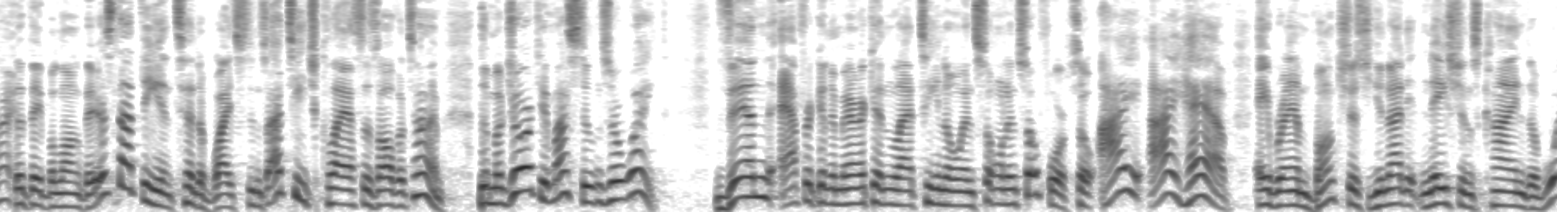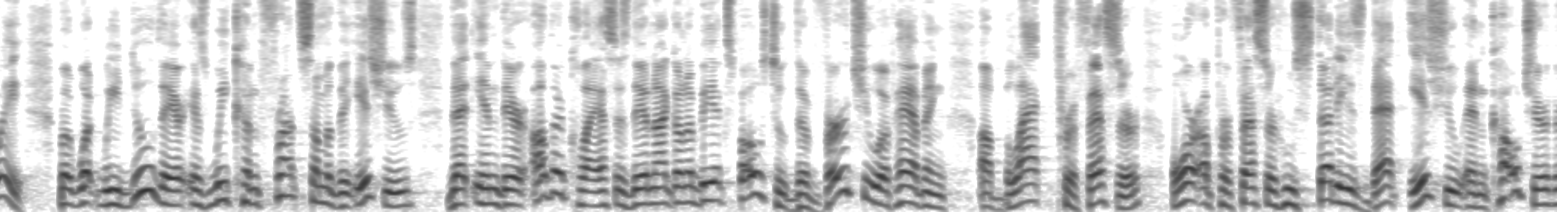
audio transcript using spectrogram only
Right. that they belong there. It's not the intent of white students. I teach classes all the time. The majority of my students are white then African American, Latino, and so on and so forth. So I, I have a rambunctious United Nations kind of way. But what we do there is we confront some of the issues that in their other classes they're not going to be exposed to. The virtue of having a black professor or a professor who studies that issue and culture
